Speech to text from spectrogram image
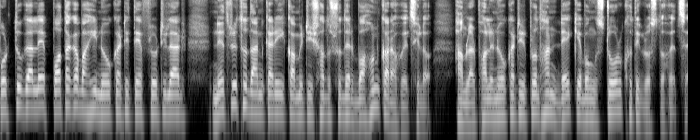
পর্তুগালে পতাকাবাহী নৌকাটিতে ফ্লোটিলার নেতৃত্বদানকারী কমিটির সদস্যদের বহন করা হয়েছিল। হামলার ফলে নৌকাটির প্রধান ডেক এবং স্টোর ক্ষতিগ্রস্ত হয়েছে।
